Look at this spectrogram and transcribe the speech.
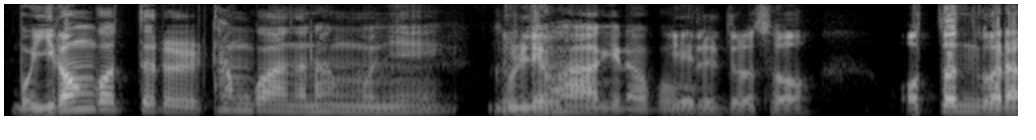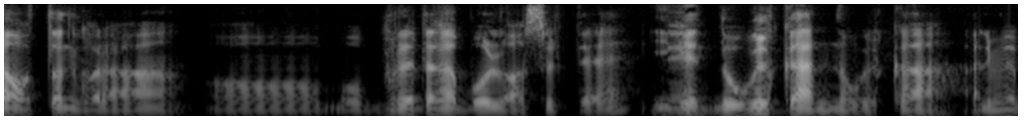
뭐 이런 것들을 탐구하는 학문이 물리화학이라고 예를 들어서 어떤 거랑 어떤 거랑 어 뭐 물에다가 뭘 넣었을 때 이게 네. 녹을까 안 녹을까 아니면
